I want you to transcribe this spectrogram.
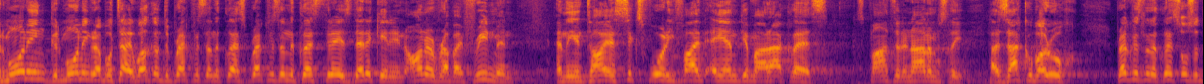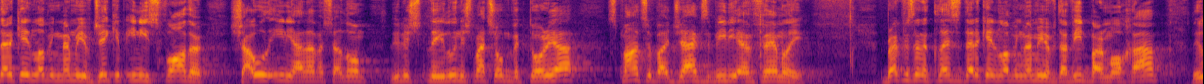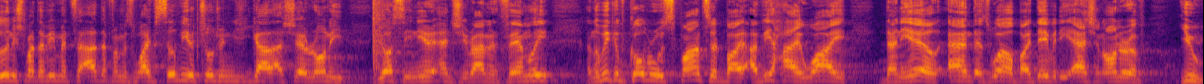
Good morning, good morning, Rabotai. Welcome to Breakfast on the Class. Breakfast on the Class today is dedicated in honor of Rabbi Friedman and the entire 645 AM Gemara class, sponsored anonymously. Hazaku Baruch. Breakfast on the Class also dedicated in loving memory of Jacob Ini's father, Shaul Ini, Alava Shalom, Leilu Nishmat Shalom Victoria, sponsored by Jack Zabidi and family. Breakfast in the Class is dedicated in loving memory of David Bar Mocha, Leilu Nishmat David Metzaada from his wife Sylvia, children Yigal, Asher, Roni, Yossi, Nir, and Shiran and family. And the week of Cobra was sponsored by Avihai Y. Daniel and as well by David E. Ash in honor of you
